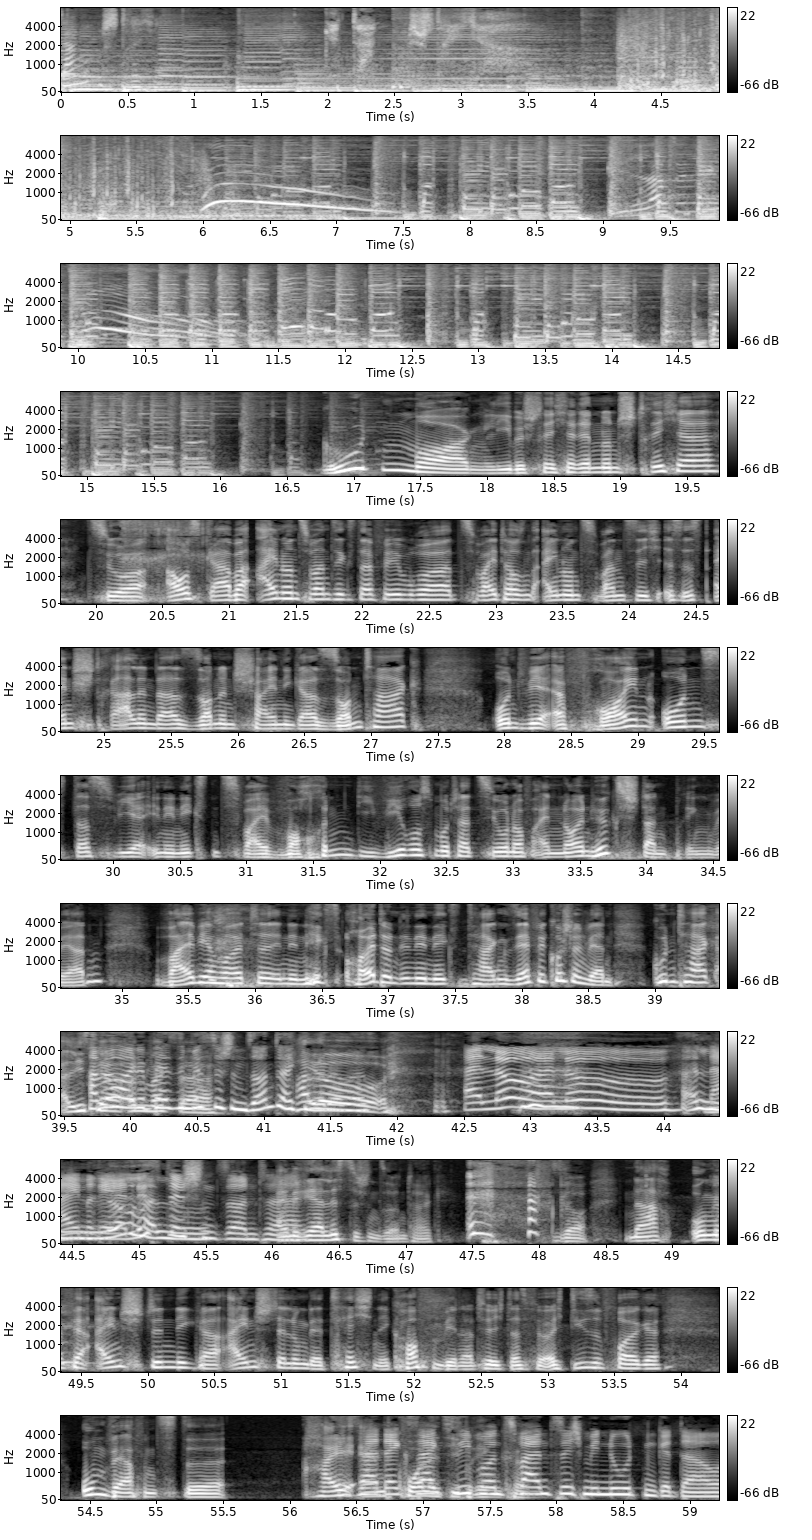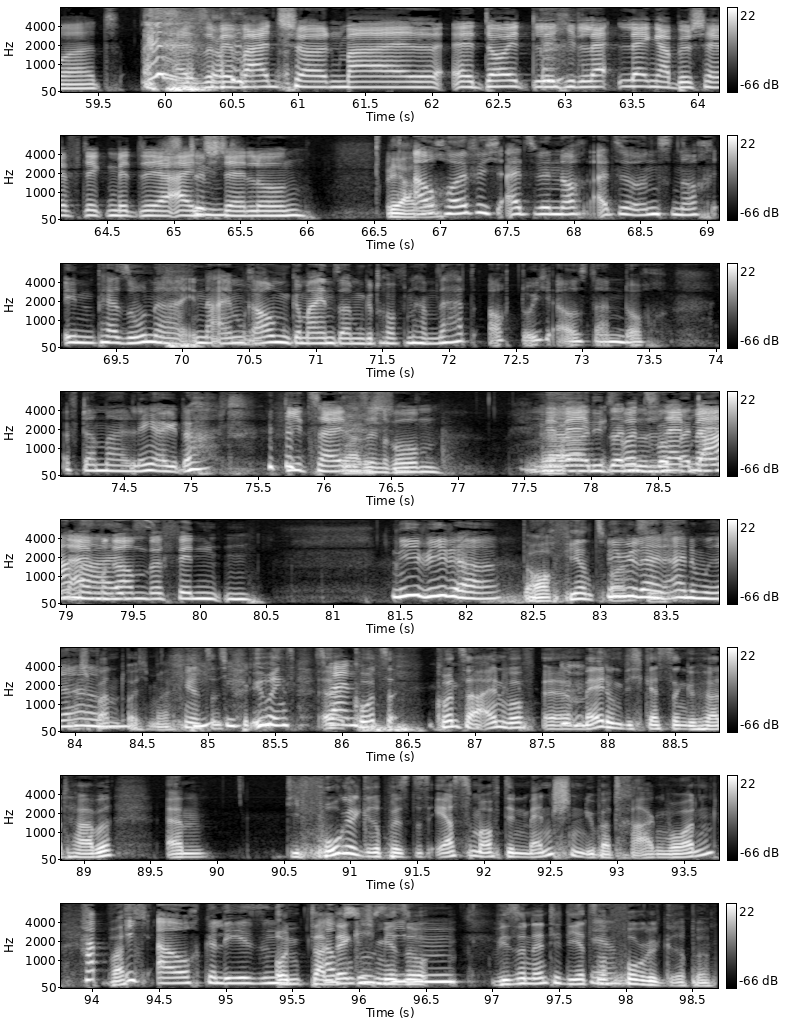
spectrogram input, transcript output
Gedankenstriche. Gedankenstriche. Die Latte liegt hoch. Guten Morgen, liebe Stricherinnen und Stricher, zur Ausgabe 21. Februar 2021. Es ist ein strahlender, sonnenscheiniger Sonntag und wir erfreuen uns, dass wir in den nächsten zwei Wochen die Virusmutation auf einen neuen Höchststand bringen werden, weil wir heute in den nächsten, heute und in den nächsten Tagen sehr viel kuscheln werden. Guten Tag, Alicia Haben wir heute Magda. pessimistischen Sonntag hier oder Hallo. was? Hallo, hallo. Hallo, Nein, realistischen hallo. Sonntag. Einen realistischen Sonntag. So, nach ungefähr einstündiger Einstellung der Technik hoffen wir natürlich, dass wir euch diese Folge umwerfendste es hat exakt Quality bringen können. 27 Minuten gedauert. Also wir waren schon mal äh, deutlich lä- länger beschäftigt mit der Stimmt. Einstellung. Ja, ne? Auch häufig, als wir noch, als wir uns noch in Persona in einem Raum gemeinsam getroffen haben, da hat auch durchaus dann doch öfter mal länger gedauert. Die Zeiten Ja, sind stimmt. rum. Wir Ja, werden uns nicht mehr in einem Damals. Raum befinden. Nie wieder. Doch, 24. Wie wieder in einem Raum. Entspannt euch mal. 24. Wie bitte? Übrigens, äh, 20. kurzer, kurzer Einwurf, äh, Meldung, die ich gestern gehört habe. Ähm, die Vogelgrippe ist das erste Mal auf den Menschen übertragen worden. Hab Was? ich auch gelesen. Und dann denke so ich mir so, sieben- wieso nennt ihr die jetzt Ja. noch Vogelgrippe?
